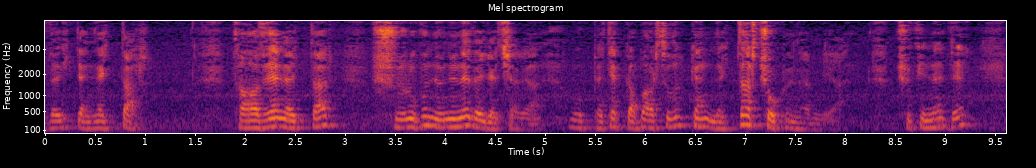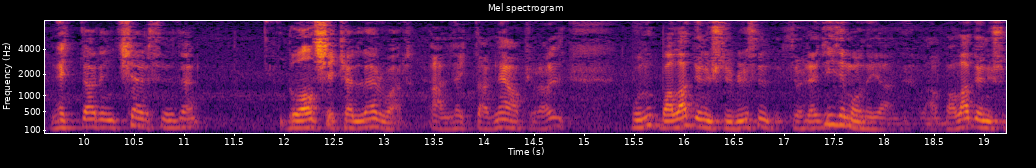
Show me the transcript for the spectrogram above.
Özellikle nektar. Taze nektar şurubun önüne de geçer yani. Bu petek kabartılırken nektar çok önemli yani. Çünkü nedir? Nektarın içerisinde doğal şekerler var. Yani nektar ne yapıyor? Bunu bala dönüştürüyor. Biliyorsun söylediydim onu yani. Bala dönüşü.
